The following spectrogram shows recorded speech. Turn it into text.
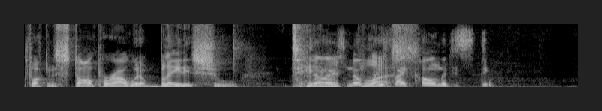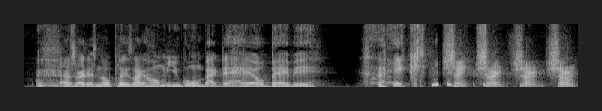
fucking stomp her out with a bladed shoe. 10 Tell her there's no plus. place like home and just. That's right. There's no place like home and you going back to hell, baby. Like, shank, shank, shank, shank.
